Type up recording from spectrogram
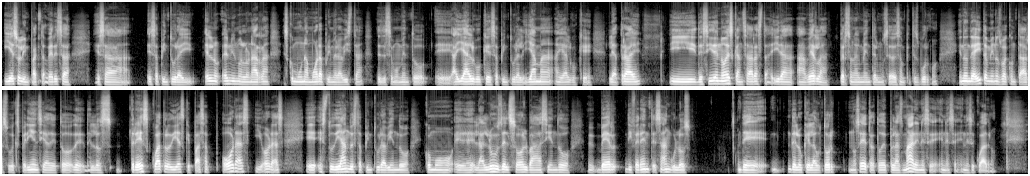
y eso le impacta ver esa, esa, esa pintura y él, él, mismo lo narra, es como un amor a primera vista. Desde ese momento eh, hay algo que esa pintura le llama, hay algo que le atrae y decide no descansar hasta ir a, a verla personalmente al Museo de San Petersburgo, en donde ahí también nos va a contar su experiencia de, todo, de, los tres, cuatro días que pasa horas y horas eh, estudiando esta pintura, viendo cómo eh, la luz del sol va haciendo ver diferentes ángulos de, de, lo que el autor, no sé, trató de plasmar en ese, en ese, en ese cuadro.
